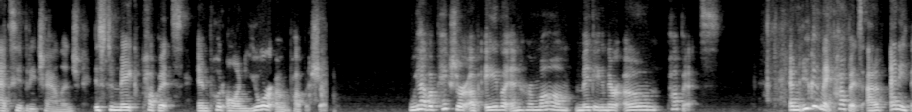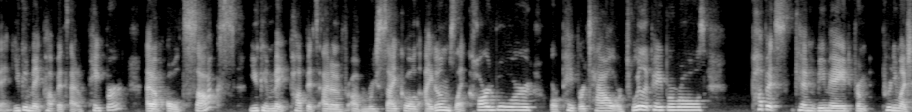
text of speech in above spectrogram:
activity challenge is to make puppets and put on your own puppet show. We have a picture of Ava and her mom making their own puppets. And you can make puppets out of anything. You can make puppets out of paper, out of old socks. You can make puppets out of um, recycled items like cardboard or paper towel or toilet paper rolls. Puppets can be made from pretty much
